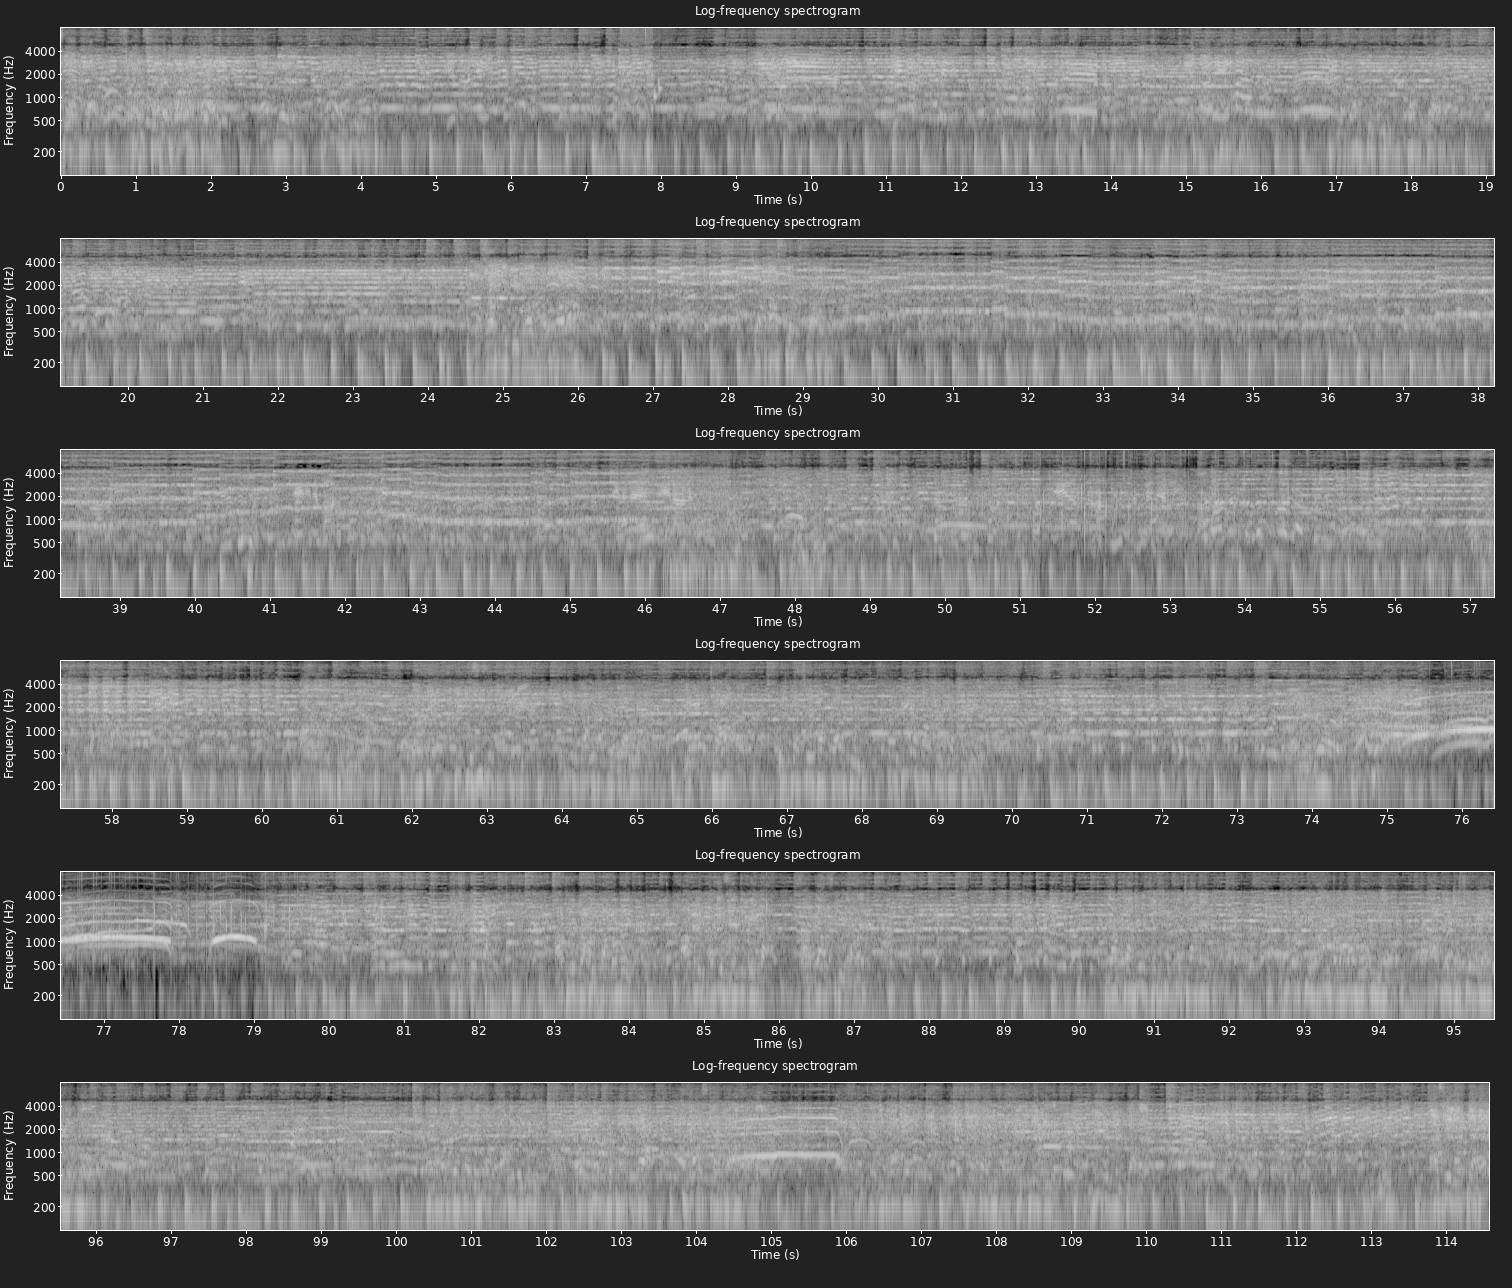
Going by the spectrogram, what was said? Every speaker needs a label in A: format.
A: बाहर से आपका और सारे हार आता है सामने क्या है रास्ते की समझा रास्ते की बात हमारा जब रास्ते स्टाइल Very अच्छे फनकार की तरबियत हासिल कर सके? आपने बहुत कमाई आपने अपनी ज़िंदगी का आगाज़ किया है। जब चाहे जिस वक्त चाहे रबर की रानी पैदा होती है आपने की हड्डियों को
